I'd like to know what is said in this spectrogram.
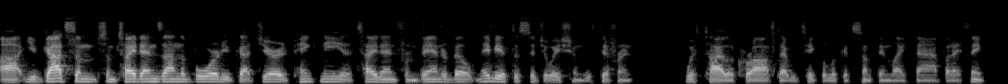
Uh, you've got some some tight ends on the board. You've got Jared Pinkney, a tight end from Vanderbilt. Maybe if the situation was different with Tyler Kroft, I would take a look at something like that. But I think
